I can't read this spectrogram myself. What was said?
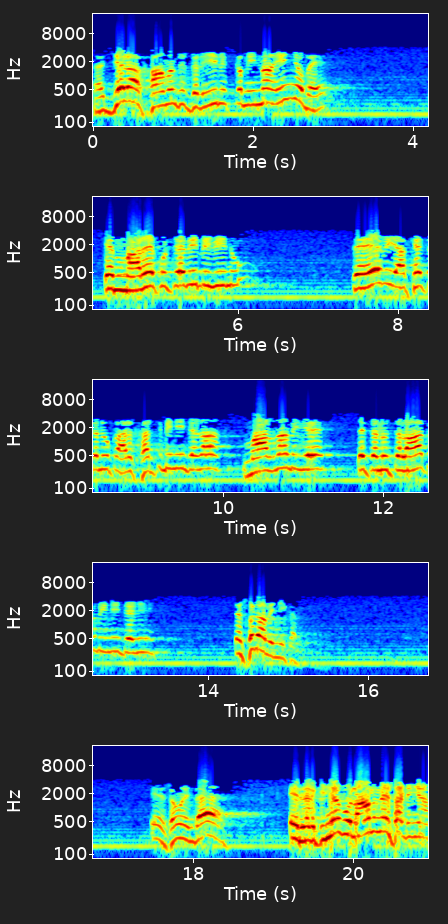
جڑا خامد دلیل کمینا ان ہوئے کہ مارے کٹے بھی بیوی نو تے بھی آخے تینوں گھر خرچ بھی نہیں دینا، مارنا بھی ہے، تے تینوں طلاق بھی نہیں دینی، تے سدا بھی نہیں کرنا یہ سمجھتا ہے؟ یہ لڑکیاں غلام نے سڈیا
